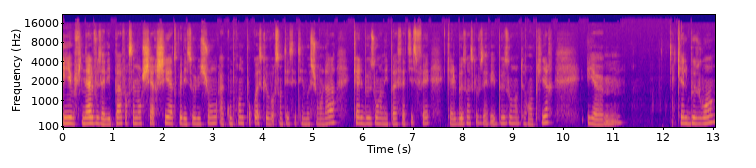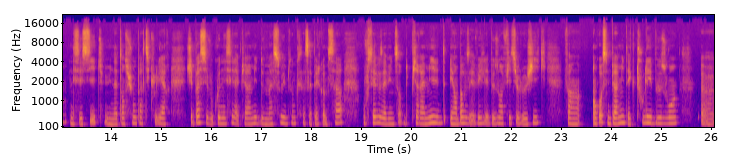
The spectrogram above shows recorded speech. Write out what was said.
et au final, vous n'allez pas forcément chercher à trouver des solutions, à comprendre pourquoi est-ce que vous ressentez cette émotion-là, quel besoin n'est pas satisfait, quel besoin est-ce que vous avez besoin de remplir, et euh, quel besoin nécessite une attention particulière. Je sais pas si vous connaissez la pyramide de Maslow, il me semble que ça s'appelle comme ça. Vous savez, vous avez une sorte de pyramide, et en bas, vous avez les besoins physiologiques. Enfin, en gros, c'est une pyramide avec tous les besoins. Euh,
